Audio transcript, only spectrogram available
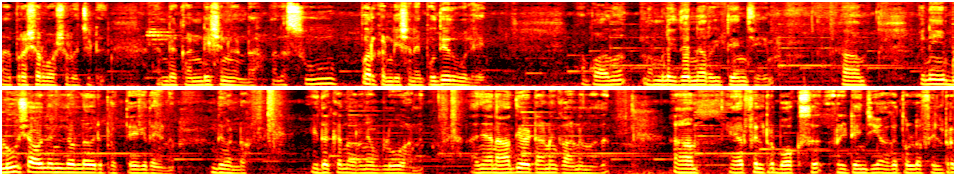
അത് പ്രഷർ വാഷർ വെച്ചിട്ട്. എന്റെ കണ്ടീഷൻ കണ്ട നല്ല സൂപ്പർ കണ്ടീഷനായി പുതിയതുപോലെയായി അപ്പോൾ അത് നമ്മൾ ഇത് തന്നെ റീറ്റെയിൻ ചെയ്യും. പിന്നെ ഈ ബ്ലൂ ഷാവലിനുള്ള ഒരു പ്രത്യേകതയാണ്. ഇത് കണ്ടോ? ഇതൊക്കെ എന്ന് പറഞ്ഞാൽ ബ്ലൂ ആണ്. അത് ഞാൻ ആദ്യമായിട്ടാണ് കാണുന്നത്. എയർ ഫിൽറ്റർ ബോക്സ് റീറ്റെയിൻ ചെയ്യും. അകത്തുള്ള ഫിൽറ്റർ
